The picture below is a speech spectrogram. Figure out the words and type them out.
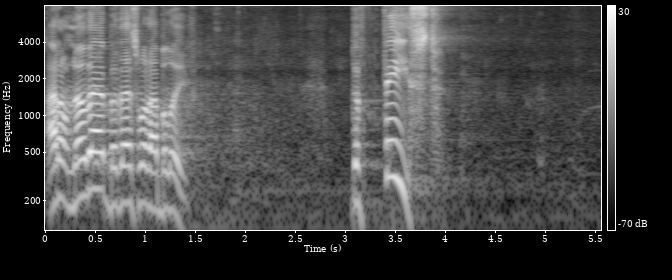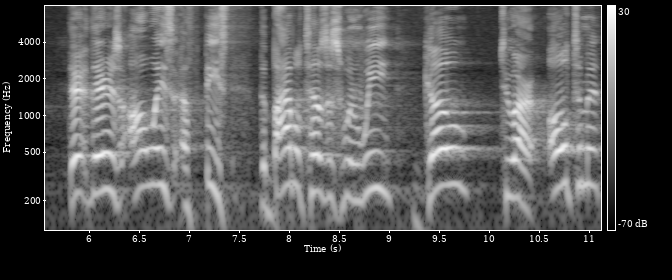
I don't know that, but that's what I believe. The feast. There, there is always a feast. The Bible tells us when we go to our ultimate,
